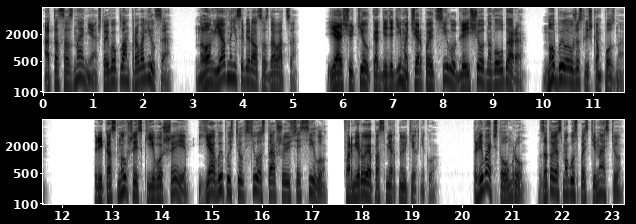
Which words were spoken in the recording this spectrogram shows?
От осознания, что его план провалился, но он явно не собирался сдаваться. Я ощутил, как дядя Дима черпает силу для еще одного удара, но было уже слишком поздно. Прикоснувшись к его шее, я выпустил всю оставшуюся силу, формируя посмертную технику. Плевать, что умру. Зато я смогу спасти Настю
